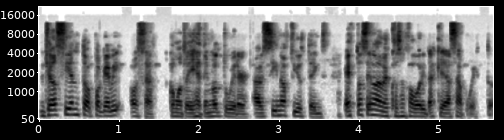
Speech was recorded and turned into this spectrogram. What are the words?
yo siento, porque vi, o sea, como te dije, tengo Twitter. I've seen a few things. Esto es una de mis cosas favoritas que ella se ha puesto.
